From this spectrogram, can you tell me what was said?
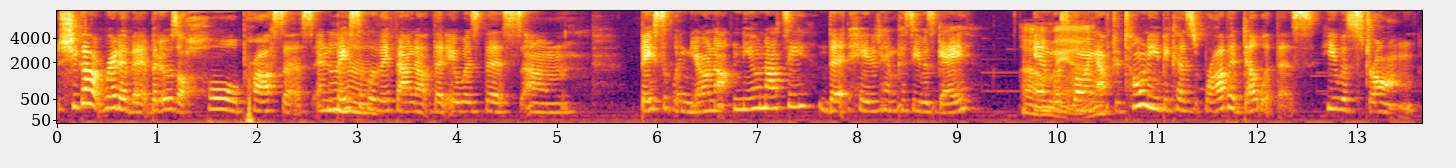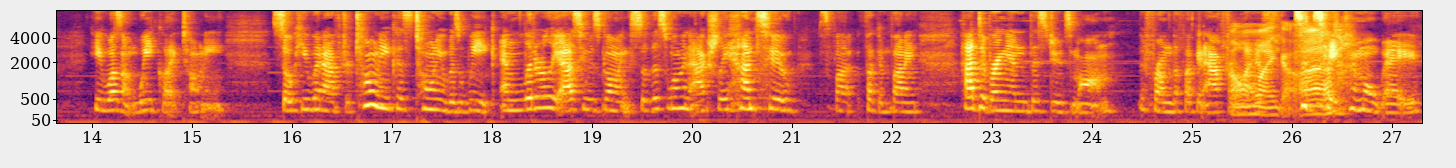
she got rid of it, but it was a whole process. And Mm-hmm. basically, they found out that it was this um, basically neo Nazi that hated him because he was gay Oh, and was man. going after Tony because Rob had dealt with this. He was strong. He wasn't weak like Tony. So he went after Tony because Tony was weak. And literally, as he was going, so this woman actually had to, it's fu- fucking funny, had to bring in this dude's mom from the fucking afterlife Oh to take him away.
